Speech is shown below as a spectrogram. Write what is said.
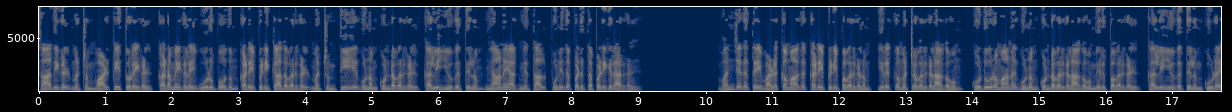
சாதிகள் மற்றும் வாழ்க்கைத் துறைகள் கடமைகளை ஒருபோதும் கடைபிடிக்காதவர்கள் மற்றும் தீய குணம் கொண்டவர்கள் கலி யுகத்திலும் ஞானயாக்ஞத்தால் புனிதப்படுத்தப்படுகிறார்கள். வஞ்சகத்தை வழக்கமாக கடைபிடிப்பவர்களும் இரக்கமற்றவர்களாகவும் கொடூரமான குணம் கொண்டவர்களாகவும் இருப்பவர்கள் கலி யுகத்திலும் கூட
